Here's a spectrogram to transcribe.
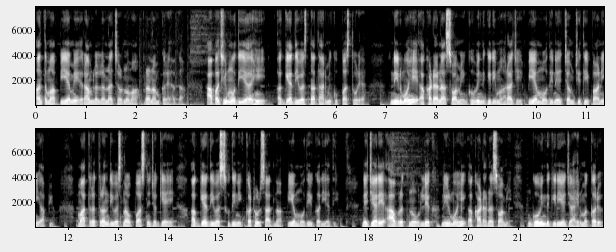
અંતમાં પીએમએ રામલલ્લાના ચરણોમાં પ્રણામ કર્યા હતા. આ પછી મોદીએ અહીં અગિયાર દિવસના ધાર્મિક ઉપવાસ તોડ્યા. નિર્મોહી અખાડાના સ્વામી ગોવિંદગીરી મહારાજે પીએમ મોદીને ચમચીથી પાણી આપ્યું. માત્ર ત્રણ દિવસના ઉપવાસની જગ્યાએ અગિયાર દિવસ સુધીની કઠોર સાધના પીએમ મોદીએ કરી હતી ને જ્યારે આ વ્રતનો ઉલ્લેખ નિર્મોહી અખાડાના સ્વામી ગોવિંદગીરીએ જાહેરમાં કર્યો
